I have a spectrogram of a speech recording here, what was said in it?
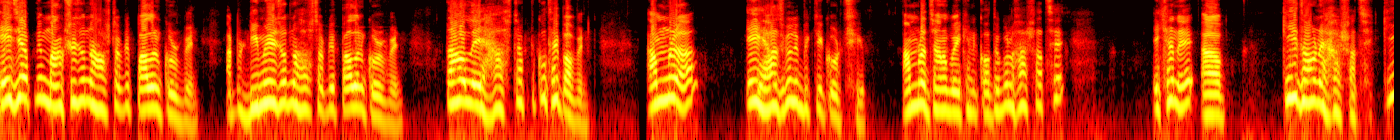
এই যে আপনি মাংসের জন্য হাঁসটা আপনি পালন করবেন, আপনি ডিমের জন্য হাঁসটা আপনি পালন করবেন, তাহলে এই হাঁসটা আপনি কোথায় পাবেন? আমরা এই হাঁসগুলি বিক্রি করছি। আমরা জানাব এখানে কতগুলো হাঁস আছে। এখানে কি ধরনের হাঁস আছে? কি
